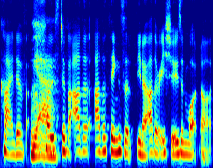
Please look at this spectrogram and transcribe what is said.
kind of yeah. host of other other things that, you know, other issues and whatnot.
